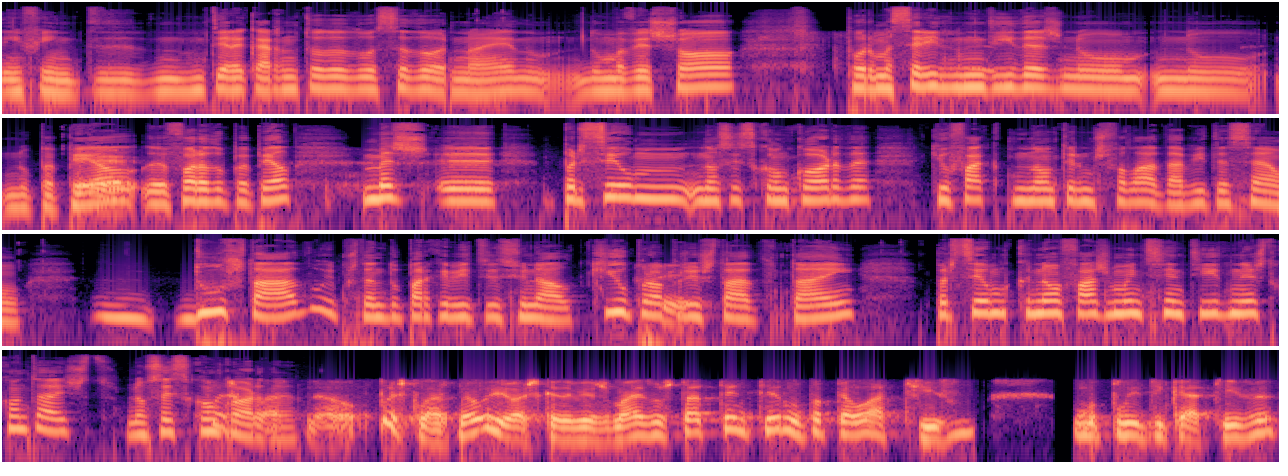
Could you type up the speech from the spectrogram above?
enfim, de meter a carne toda do assador, não é? De uma vez só, pôr uma série de medidas no, no, no papel, é. fora do papel, mas uh, pareceu-me, não sei se concorda, que o facto de não termos falado da habitação do Estado e, portanto, do parque habitacional que o próprio Sim. Estado tem, pareceu-me que não faz muito sentido neste contexto. Não sei se concorda. Pois claro não, pois claro que não. Eu acho que cada vez mais o Estado tem de ter um papel ativo uma política ativa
